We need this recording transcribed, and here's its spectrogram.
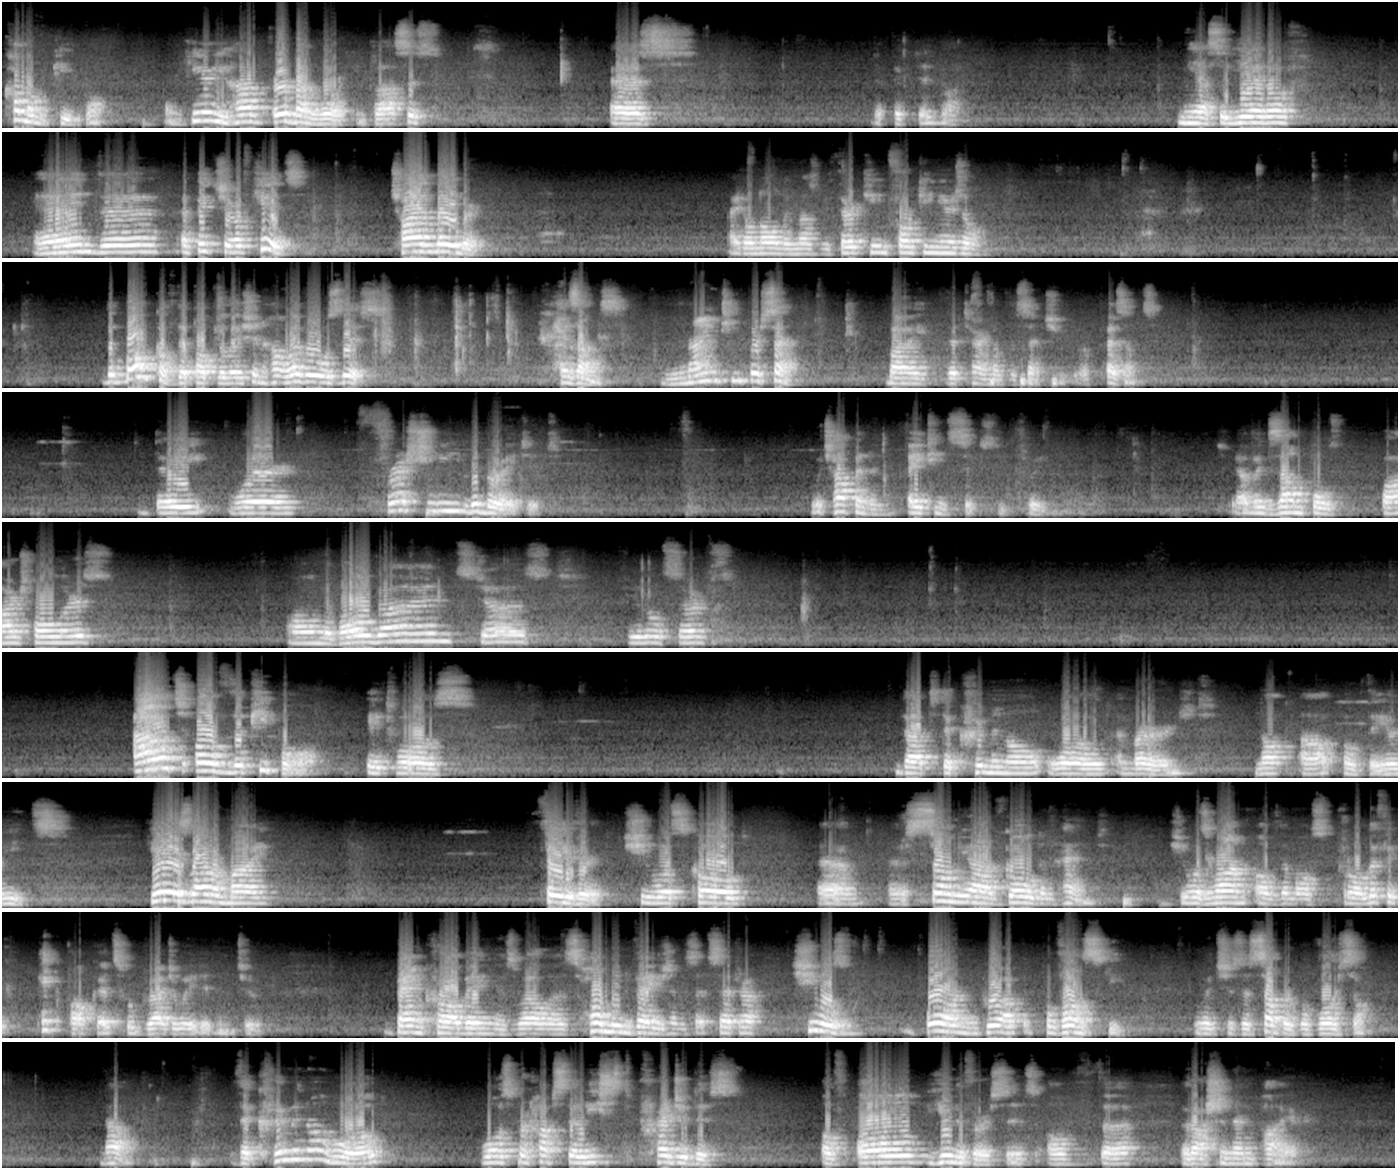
common people. And here you have urban working classes as depicted by Miasuyerov and uh, a picture of kids, child labor. I don't know, they must be 13, 14 years old. The bulk of the population, however, was this peasants. 90% by the turn of the century were peasants. They were freshly liberated which happened in 1863. So you have examples, barge haulers on the Volga and just feudal serfs. Out of the people, it was that the criminal world emerged, not out of the elites. Here is one of my favorite. She was called um, uh, Sonia Golden Hand. She was one of the most prolific pickpockets who graduated into bank robbing as well as home invasions, etc. She was born, and grew up in Powązki, which is a suburb of Warsaw. Now, the criminal world was perhaps the least prejudiced of all universes of the Russian Empire.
